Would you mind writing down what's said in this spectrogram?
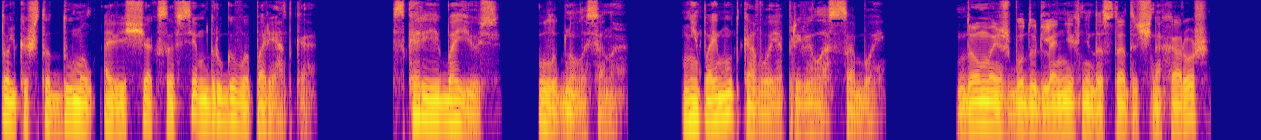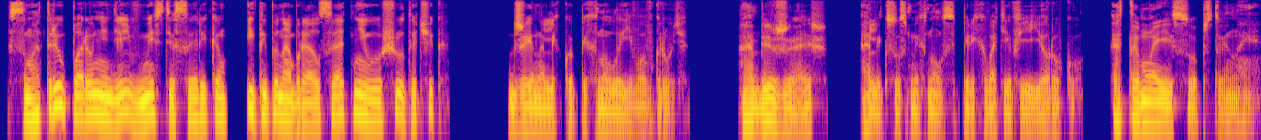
только что думал о вещах совсем другого порядка. «Скорее боюсь», — улыбнулась она. «Не поймут, кого я привела с собой». «Думаешь, буду для них недостаточно хорош?» «Смотрю пару недель вместе с Эриком, и ты понабрался от него шуточек». Джейна легко пихнула его в грудь. «Обижаешь», — Алекс усмехнулся, перехватив ее руку. «Это мои собственные.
